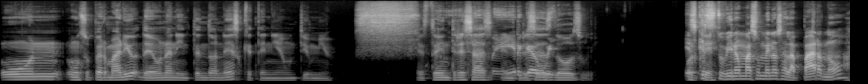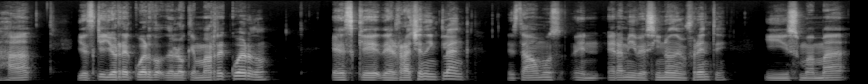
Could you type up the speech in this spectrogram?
un, un Super Mario de una Nintendo NES que tenía un tío mío. Estoy entre esas, entre esas dos, güey. Es ¿Por que estuvieron más o menos a la par, ¿no? Ajá. Y es que yo recuerdo, de lo que más recuerdo, es que del Ratchet and Clank estábamos en, era mi vecino de enfrente y su mamá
